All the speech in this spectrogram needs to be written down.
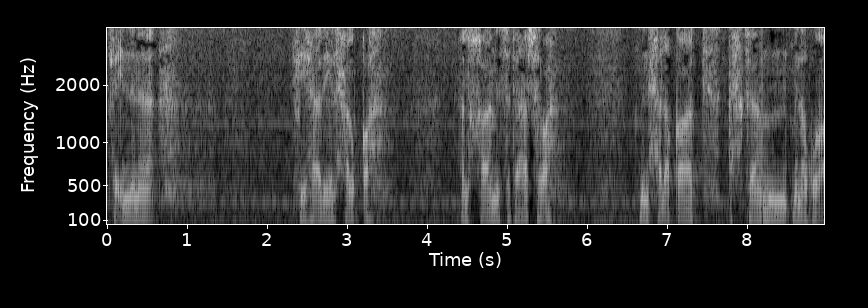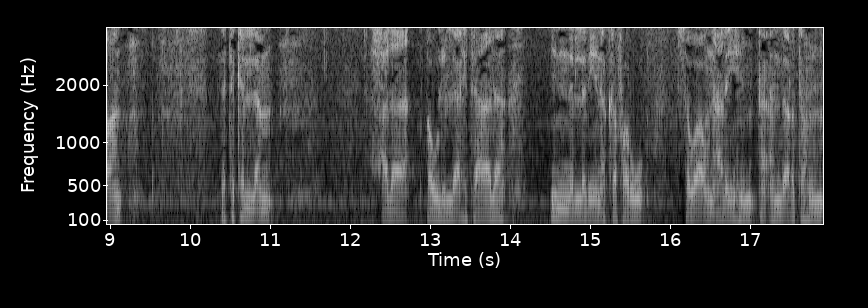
فإننا في هذه الحلقة الخامسة عشرة من حلقات أحكام من القرآن نتكلم على قول الله تعالى إن الذين كفروا سواء عليهم أأنذرتهم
